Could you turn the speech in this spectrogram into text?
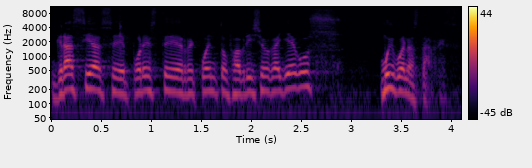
Gracias eh, por este recuento, Fabricio Gallegos. Muy buenas tardes.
